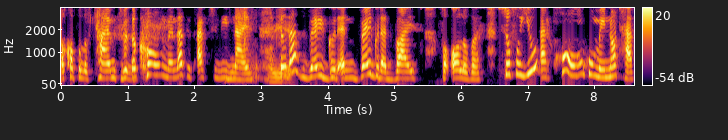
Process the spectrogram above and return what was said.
a couple of times with the comb and that is actually nice. Oh, so that's very good and very good advice for all of us. So for you at home who may not have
